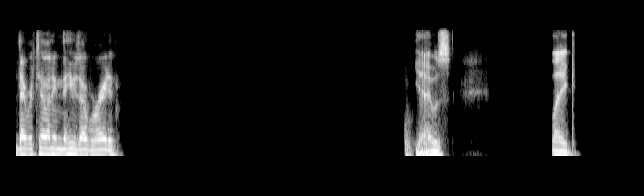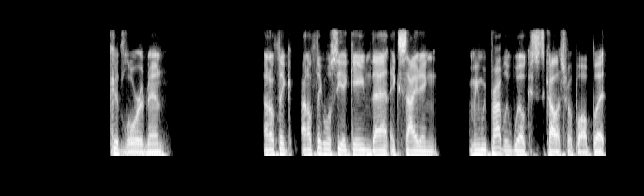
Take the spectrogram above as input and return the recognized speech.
they were telling him that he was overrated. Yeah, it was like good lord, man. I don't think I don't think we'll see a game that exciting. I mean, we probably will because it's college football, but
